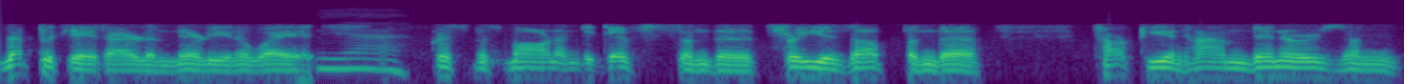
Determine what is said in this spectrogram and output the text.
replicate Ireland nearly in a way. Yeah. Christmas morning, the gifts and the tree is up, and the turkey and ham dinners, and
